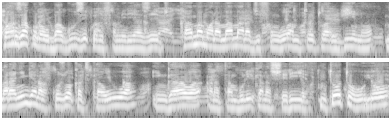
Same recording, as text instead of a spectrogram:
Kwanza kuna ubaguzi kwenye familia zetu. Kama mwanamama anajifungua mtoto albino, mara nyingi anafukuzwa katika ua, ingawa anatambulika na sheria. Mtoto huyo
